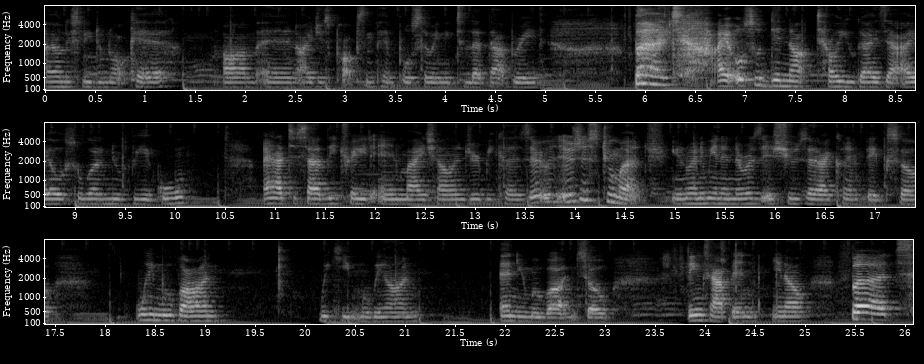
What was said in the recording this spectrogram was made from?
I honestly do not care. Um, and I just pop some pimples so I need to let that breathe. But I also did not tell you guys that I also got a new vehicle. I had to sadly trade in my Challenger because it was just too much, you know what I mean? And there was issues that I couldn't fix, so we move on. We keep moving on, and you move on. So things happen, you know. But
